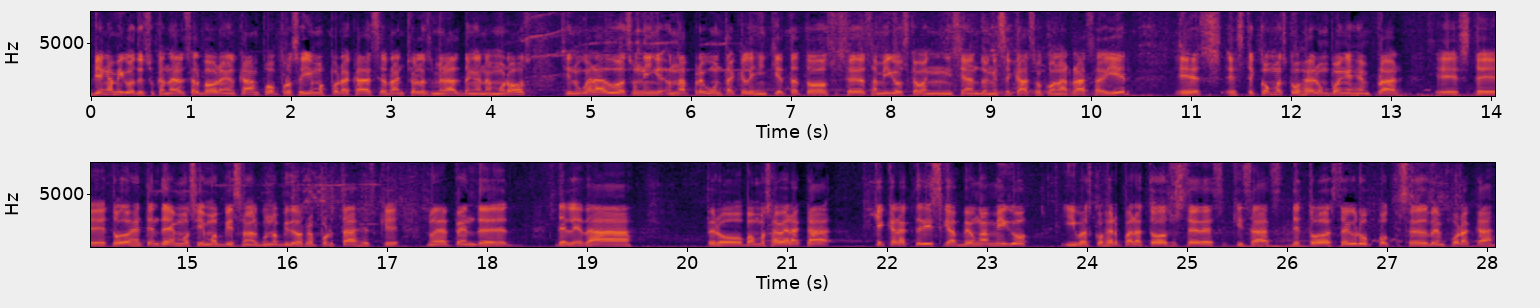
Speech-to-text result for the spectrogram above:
Bien amigos de su canal El Salvador en el Campo, proseguimos por acá de ese rancho La Esmeralda en Enamoros. Sin lugar a dudas, una, pregunta que les inquieta a todos ustedes amigos que van iniciando en este caso con la raza IR es este, cómo escoger un buen ejemplar. Este, todos entendemos y hemos visto en algunos videos reportajes que no depende de, la edad, pero vamos a ver acá qué características ve un amigo y va a escoger para todos ustedes, quizás de todo este grupo que ustedes ven por acá,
